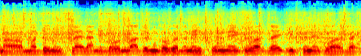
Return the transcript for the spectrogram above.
म- मधून उचलायला आणि दोन बाजून दोघं जण इथून एक वर जाईल इथून एक वर जाईल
